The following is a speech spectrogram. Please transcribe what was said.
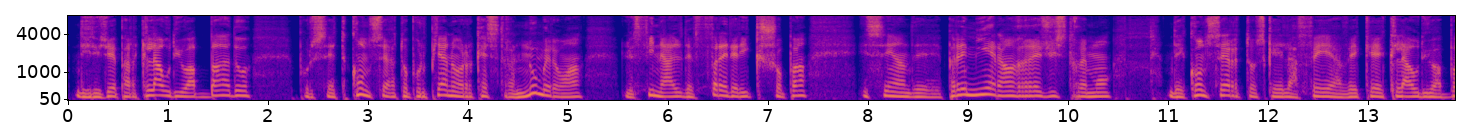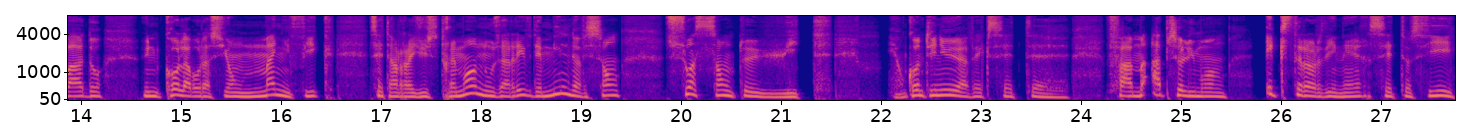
dirigé par Claudio Abbado, pour cet concerto pour piano orchestre numéro 1, le final de Frédéric Chopin, et c'est un des premiers enregistrements des concertos qu'elle a fait avec Claudio Abbado, une collaboration magnifique. Cet enregistrement nous arrive de 1968. Et on continue avec cette euh, femme absolument extraordinaire. C'est aussi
